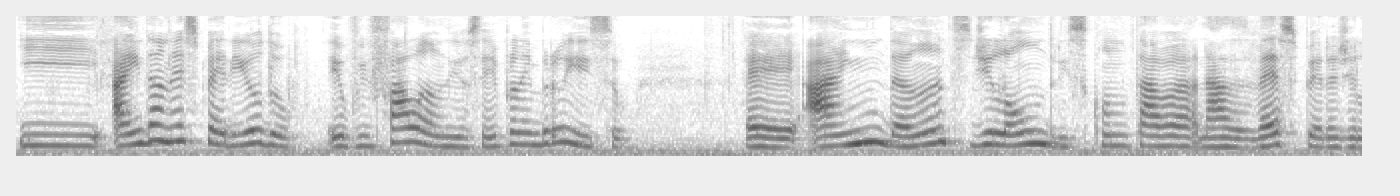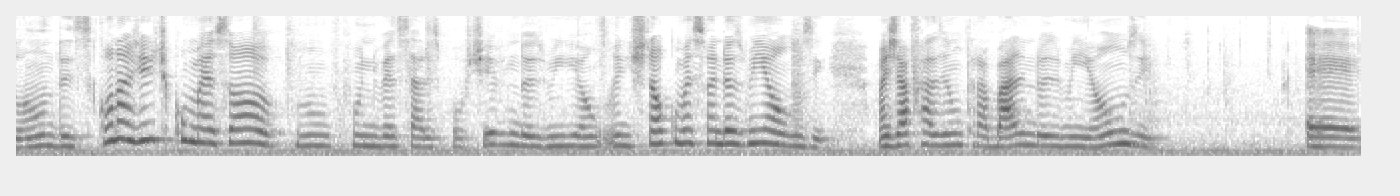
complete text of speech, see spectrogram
E ainda nesse período, eu vi falando, e eu sempre lembro isso, é, ainda antes de Londres, quando estava nas vésperas de Londres, quando a gente começou no Universitário Esportivo em 2011, a gente não começou em 2011, mas já fazia um trabalho em 2011, é,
